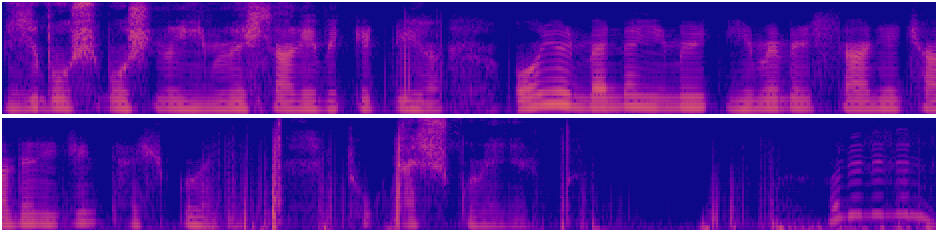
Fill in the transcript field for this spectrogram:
Bizi boşu boşuna 25 saniye bekletti ya. Oyun benden 20 25 saniye çaldığın için teşekkür ederim. Çok teşekkür ederim. Hadi hadi.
